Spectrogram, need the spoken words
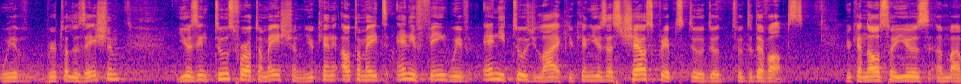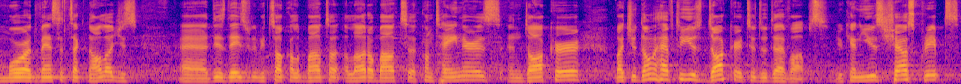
with virtualization using tools for automation. You can automate anything with any tools you like. You can use a shell script to do, to do DevOps. You can also use um, uh, more advanced technologies. Uh, these days we talk about a lot about uh, containers and Docker, but you don't have to use Docker to do DevOps. You can use shell scripts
